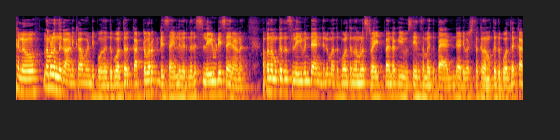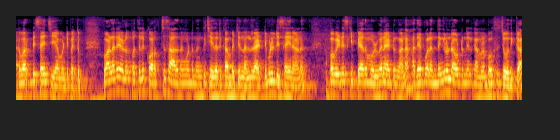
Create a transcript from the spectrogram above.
ഹലോ നമ്മളിന്ന് കാണിക്കാൻ വേണ്ടി പോകുന്നത് ഇതുപോലത്തെ ഒരു കട്ട് വർക്ക് ഡിസൈനിൽ വരുന്ന ഒരു സ്ലീവ് ഡിസൈനാണ് അപ്പോൾ നമുക്കിത് സ്ലീവിന്റെ എൻഡിലും അതുപോലെ തന്നെ നമ്മൾ സ്ട്രൈറ്റ് പാന്റ് ഒക്കെ യൂസ് ചെയ്യുന്ന സമയത്ത് പാന്റിന്റെ അടിവശത്തൊക്കെ നമുക്ക് ഇതുപോലത്തെ കട്ട് വർക്ക് ഡിസൈൻ ചെയ്യാൻ വേണ്ടി പറ്റും. വളരെ എളുപ്പത്തിൽ കുറച്ച് സാധനം കൊണ്ട് നിങ്ങൾക്ക് ചെയ്തെടുക്കാൻ പറ്റിയ നല്ലൊരു അടിപൊളി ഡിസൈനാണ് അപ്പോൾ വീഡിയോ സ്കിപ്പ് ചെയ്യാതെ മുഴുവനായിട്ടും കാണാം. അതേപോലെ എന്തെങ്കിലും ഡൗട്ട് ഉണ്ടെങ്കിൽ കമന്റ് ബോക്സിൽ ചോദിക്കുക.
